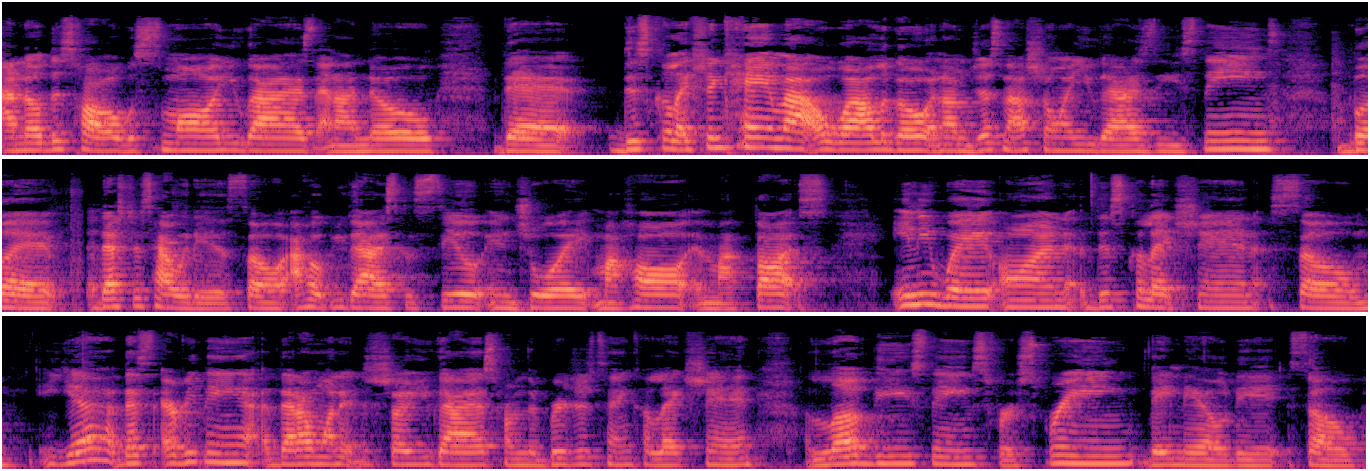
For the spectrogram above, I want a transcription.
I know this haul was small, you guys, and I know that this collection came out a while ago and I'm just not showing you guys these things, but that's just how it is. So I hope you guys can still enjoy my haul and my thoughts anyway on this collection. So yeah, that's everything that I wanted to show you guys from the Bridgerton collection. Love these things for spring. They nailed it. So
